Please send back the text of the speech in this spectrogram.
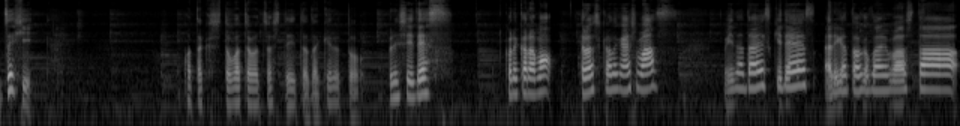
是非私とわちゃわちゃしていただけると嬉しいです。これからもよろしくお願いします。みんな大好きです。ありがとうございました。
